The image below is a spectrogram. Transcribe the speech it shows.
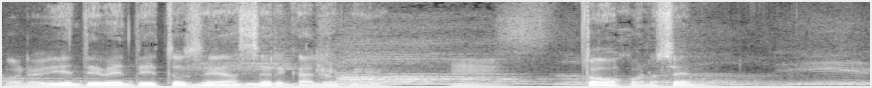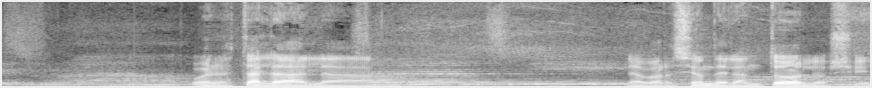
bueno, evidentemente esto se acerca a lo que todos conocemos. Bueno, esta es la, la, la versión del Anthology.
